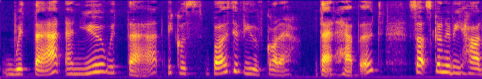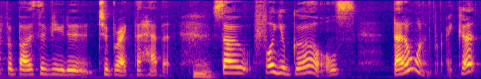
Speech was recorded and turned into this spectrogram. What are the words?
with that and you with that, because both of you have got a, that habit, so it's going to be hard for both of you to, to break the habit. Hmm. So, for your girls, they don't want to break it.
